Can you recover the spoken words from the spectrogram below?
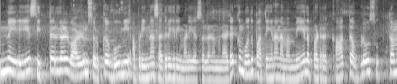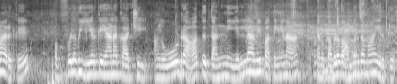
உண்மையிலேயே சித்தர்கள் வாழும் சொர்க்க பூமி அப்படின்னு தான் சதுரகிரி மலையை சொல்லணும். நடக்கும்போது பார்த்தீங்கன்னா நம்ம மேலே படுற காற்று அவ்வளோ சுத்தமாக இருக்குது அவ்வளவு இயற்கையான காட்சி. அங்கே ஓடுற ஆற்று தண்ணி எல்லாமே பார்த்தீங்கன்னா நமக்கு அவ்வளவு அமிர்தமாக இருக்குது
